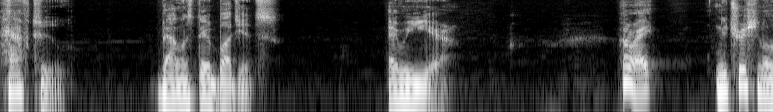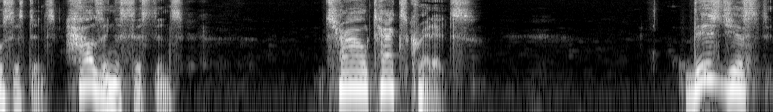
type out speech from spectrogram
have to balance their budgets every year. All right, nutritional assistance, housing assistance, child tax credits. There's just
